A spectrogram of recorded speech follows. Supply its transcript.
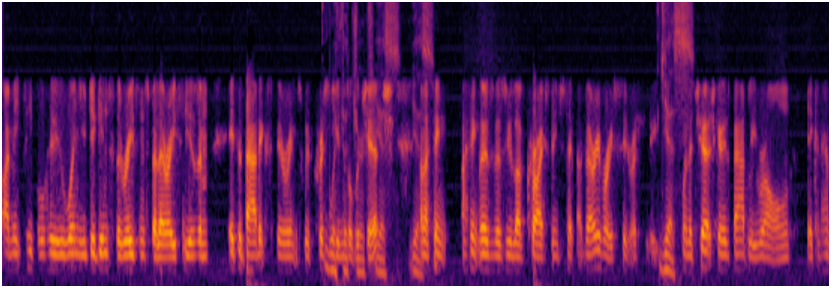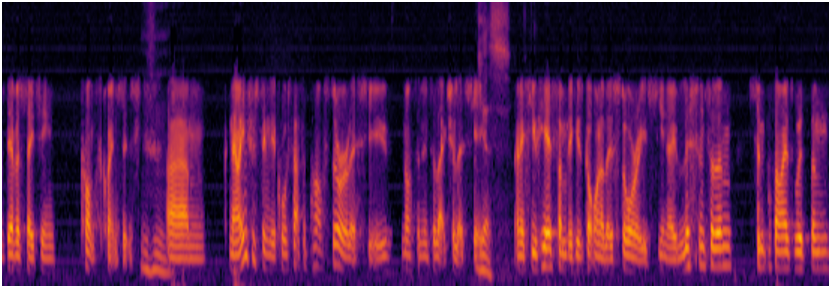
I meet people who, when you dig into the reasons for their atheism, it's a bad experience with Christians the or the church, church. yes, yes. And I think I think those of us who love Christ need to take that very very seriously. Yes. When the church goes badly wrong, it can have devastating consequences. Mm-hmm. Um, now, interestingly, of course, that's a pastoral issue, not an intellectual issue. Yes. And if you hear somebody who's got one of those stories, you know, listen to them, sympathize with them,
